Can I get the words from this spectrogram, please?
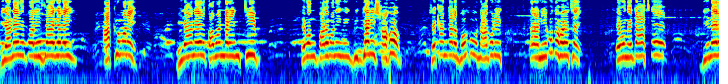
ইরানের উপর ইসরায়েলের এই আক্রমণে ইরানের কমান্ডার ইন চিফ এবং পারমাণবিক বিজ্ঞানী সহ সেখানকার বহু নাগরিক তারা নিহত হয়েছে এবং এটা আজকে দিনের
